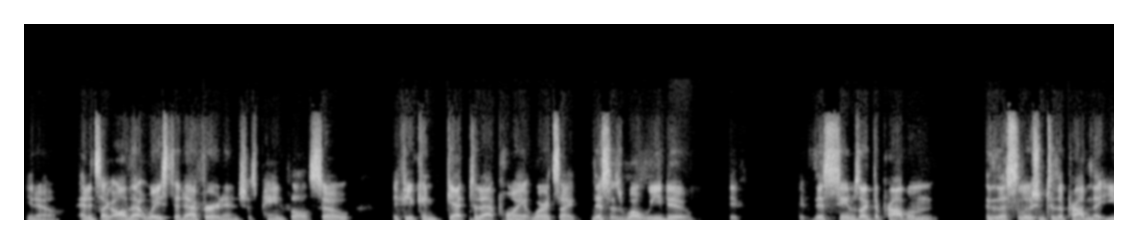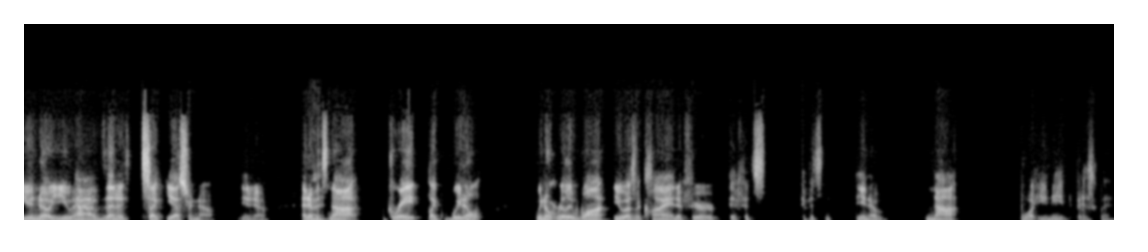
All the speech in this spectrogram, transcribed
you know? And it's like all that wasted effort and it's just painful. So if you can get to that point where it's like, this is what we do. If, if this seems like the problem, the solution to the problem that you know you have, then it's like yes or no, you know? And if it's not great, like we don't, we don't really want you as a client if you're, if it's, if it's, you know, not what you need basically.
